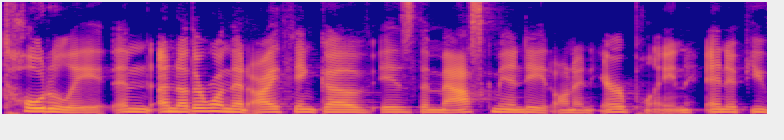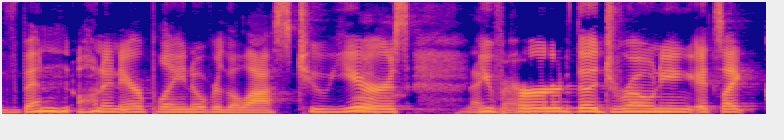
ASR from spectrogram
Totally. And another one that I think of is the mask mandate on an airplane. And if you've been on an airplane over the last two years, Oof, you've heard the droning. It's like,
